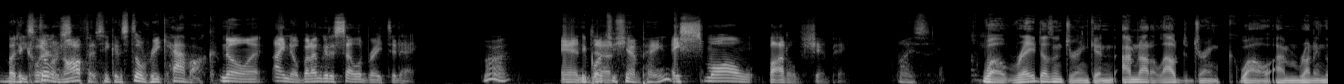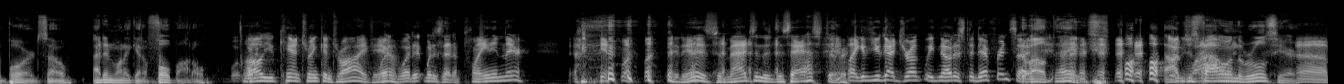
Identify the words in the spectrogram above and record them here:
but he's still in something. office. He can still wreak havoc. No, I, I know, but I'm going to celebrate today. All right. And He bought uh, you champagne? a small bottle of champagne. I see. Well, Ray doesn't drink, and I'm not allowed to drink while I'm running the board, so I didn't want to get a full bottle. What, Oh, you can't drink and drive. Yeah. what, what, what is that? A plane in there? It is. Imagine the disaster. like if you got drunk, we'd notice the difference. Well, hey, I'm just Wow. following the rules here. Uh,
